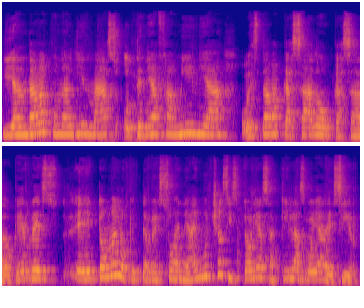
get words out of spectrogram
y andaba con alguien más o tenía familia o estaba casado o casado, que eh, toma lo que te resuene. Hay muchas historias aquí, las voy a decir.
